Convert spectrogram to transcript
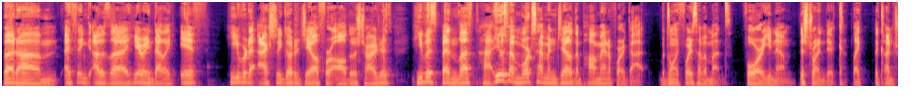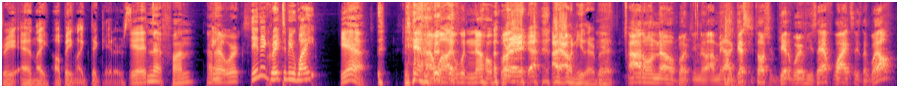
but um, I think I was uh, hearing that like if he were to actually go to jail for all those charges, he would spend less time. He would spend more time in jail than Paul Manafort got, which is only 47 months for you know destroying the like the country and like helping like dictators. Yeah, isn't that fun? How that works? Isn't it great to be white? Yeah. Yeah. Well, I wouldn't know. but- Right? I, I wouldn't either, but I don't know, but you know, I mean, I guess you thought you'd get away with He's half white, so he's like, well,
